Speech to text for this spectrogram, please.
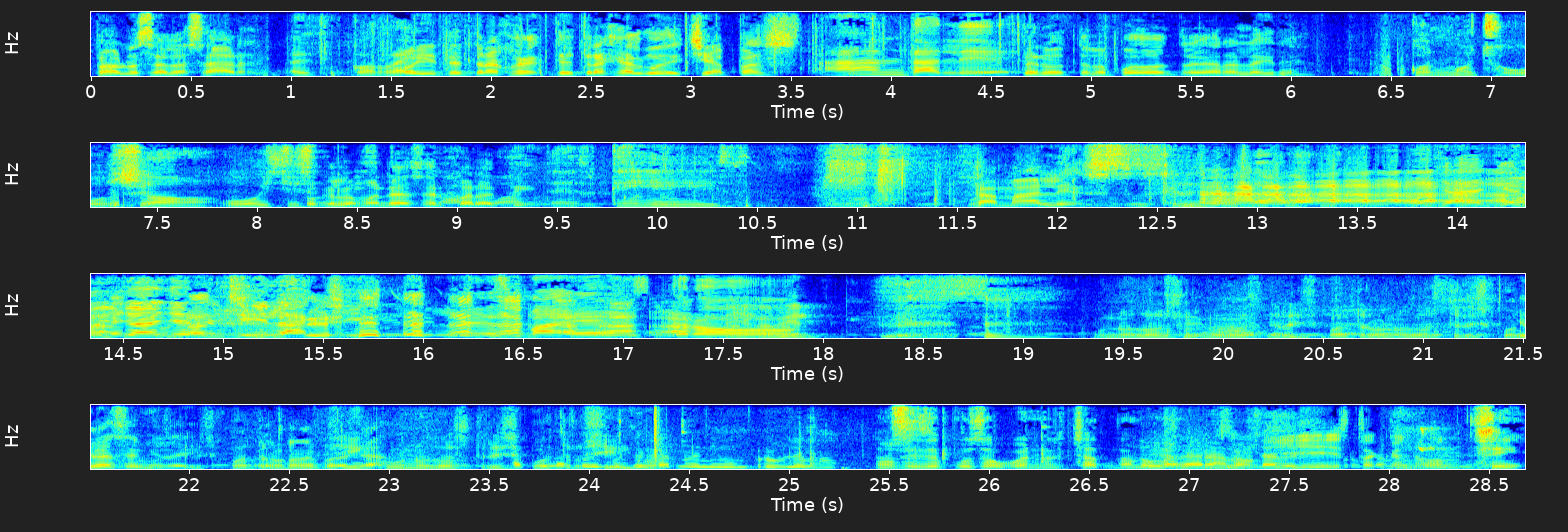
Pablo Salazar. correcto. Oye, te traje, te traje algo de Chiapas, Ándale. pero ¿te lo puedo entregar al aire? Con mucho gusto. Uy, sí. Porque lo mandé a hacer para ti. ¿Qué es? Tamales. No, ya, ya, ya chilaquiles, maestro. 1, 2, 1, 2, 3, 4, 1, 2, 3, 4, Gracias, 1, mi 2, rey. 3, 4, Pone por acá. 5, 1, 2, 3, 4, 5. No hay ningún problema. No sé si se puso bueno el chat también. Sí, está cañón. Sí,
